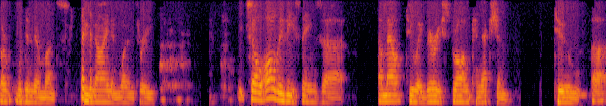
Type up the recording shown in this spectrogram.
or within their months, But two, the, nine, and one and three. So all of these things uh, amount to a very strong connection to uh,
